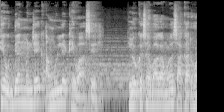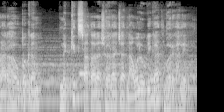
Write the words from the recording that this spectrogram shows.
हे उद्यान म्हणजे एक अमूल्य ठेवा असेल. लोकसहभागामुळे साकार होणारा हा उपक्रम नक्कीच सातारा शहराच्या नावलौकिकात भर घालेल.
